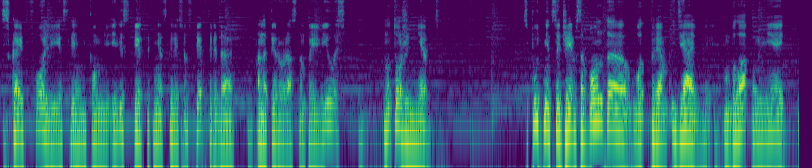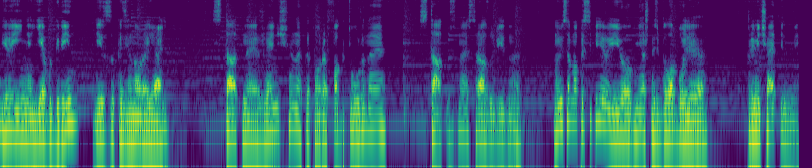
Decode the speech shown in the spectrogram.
Скайфоле, если я не помню, или Спектре, нет, скорее всего, Спектре, да, она первый раз там появилась, но тоже нет. Спутница Джеймса Бонда, вот прям идеальной, была по мне героиня Евы Грин из Казино Рояль. Статная женщина, которая фактурная, статусная, сразу видно, ну и сама по себе ее внешность была более примечательной.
